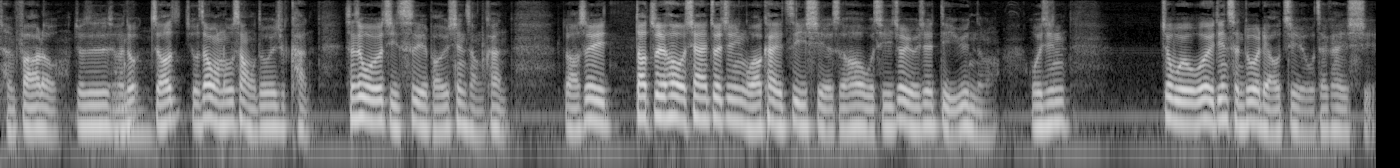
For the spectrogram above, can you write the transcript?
很 follow，就是很多、嗯只要有在网络上我都会去看，甚至我有几次也跑去现场看，对吧、所以到最后，现在最近我要开始自己写的时候，我其实就有一些底蕴的嘛，我已经就我我有一定程度的了解，我才开始写。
